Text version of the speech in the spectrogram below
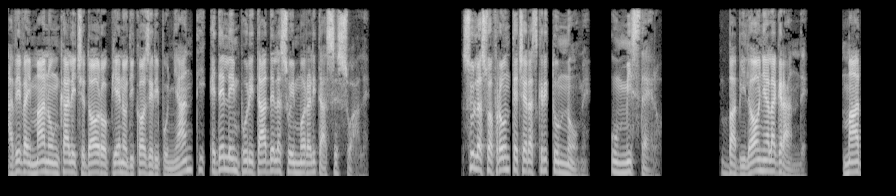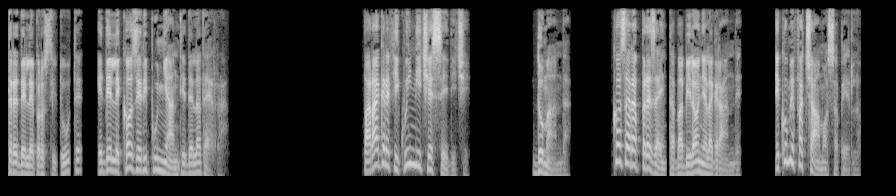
Aveva in mano un calice d'oro pieno di cose ripugnanti e delle impurità della sua immoralità sessuale. Sulla sua fronte c'era scritto un nome, un mistero. Babilonia la Grande, madre delle prostitute e delle cose ripugnanti della terra. Paragrafi 15 e 16. Domanda. Cosa rappresenta Babilonia la Grande e come facciamo a saperlo?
